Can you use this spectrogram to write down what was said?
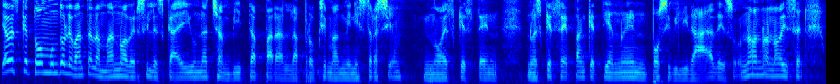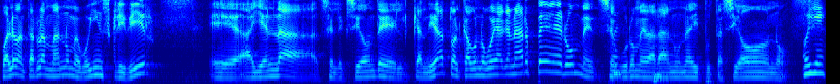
Ya ves que todo el mundo levanta la mano a ver si les cae una chambita para la próxima administración. No es que estén, no es que sepan que tienen posibilidades o no, no, no, dicen, voy a levantar la mano, me voy a inscribir. Eh, ahí en la selección del candidato, al cabo no voy a ganar, pero me, seguro me darán una diputación o... Oye,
